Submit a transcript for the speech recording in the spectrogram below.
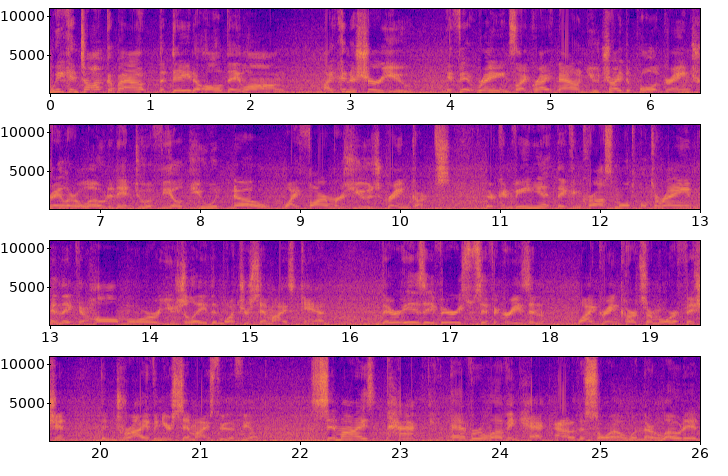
We can talk about the data all day long. I can assure you, if it rains like right now and you tried to pull a grain trailer loaded into a field, you would know why farmers use grain carts. They're convenient, they can cross multiple terrain, and they can haul more usually than what your semis can. There is a very specific reason why grain carts are more efficient than driving your semis through the field. Semis pack the ever-loving heck out of the soil when they're loaded.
